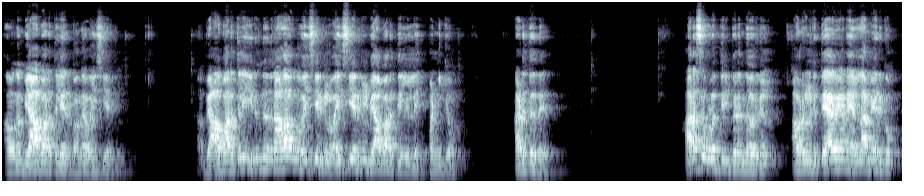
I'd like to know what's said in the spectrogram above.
அவங்க வியாபாரத்திலே இருப்பாங்க வைசியர்கள். வியாபாரத்திலே இருந்ததுனால அவங்க வைசியர்கள். வைசியர்கள் வியாபாரத்தில் இல்லை. பண்ணிக்கவும் அடுத்தது அரச குலத்தில் பிறந்தவர்கள். அவர்களுக்கு தேவையான எல்லாமே இருக்கும்.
